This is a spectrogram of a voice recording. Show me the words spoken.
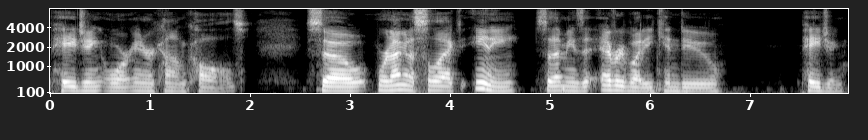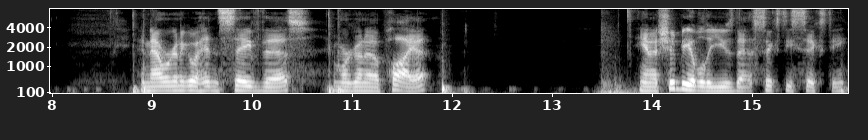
paging or intercom calls. So we're not going to select any, so that means that everybody can do paging. And now we're going to go ahead and save this, and we're going to apply it and I should be able to use that 6060.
